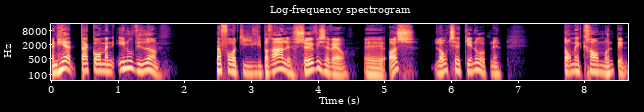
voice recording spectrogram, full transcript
Men her, der går man endnu videre. Der får de liberale serviceerhverv øh, også lov til at genåbne, dog med et krav om mundbind.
